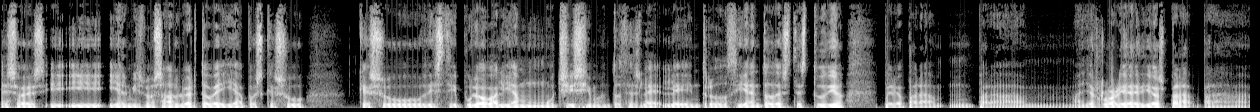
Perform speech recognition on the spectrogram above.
Eso es y, y, y el mismo San Alberto veía pues que su que su discípulo valía muchísimo, entonces le, le, introducía en todo este estudio, pero para, para mayor gloria de Dios, para, para,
